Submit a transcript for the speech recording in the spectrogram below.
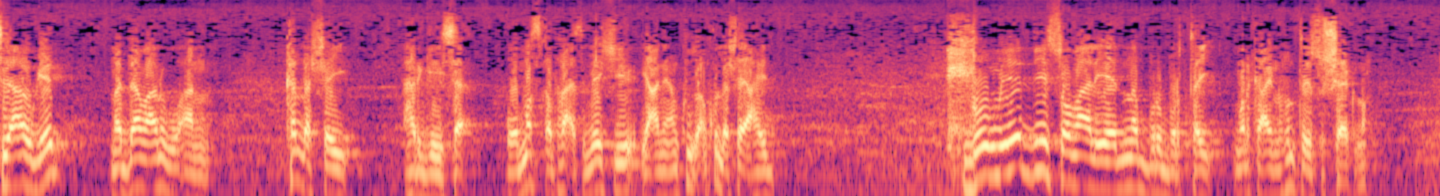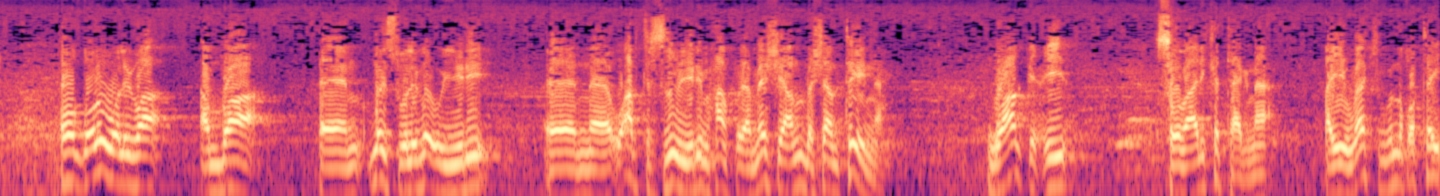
sidaa awgeed maadaama anigu aan ka dhashay hargeysa oo masqad ra's meeshii yani aan ku dhashay ahayd qowmiyaddii soomaaliyeedna burburtay marka aynu runta isu sheegno oo qolo waliba amba qoys waliba uu yidhi uu yidhi maxaanku dhaha meeshii aanu dhashaanu tegaynaa waaqicii soomaali ka taagnaa ayay waajibgu noqotay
